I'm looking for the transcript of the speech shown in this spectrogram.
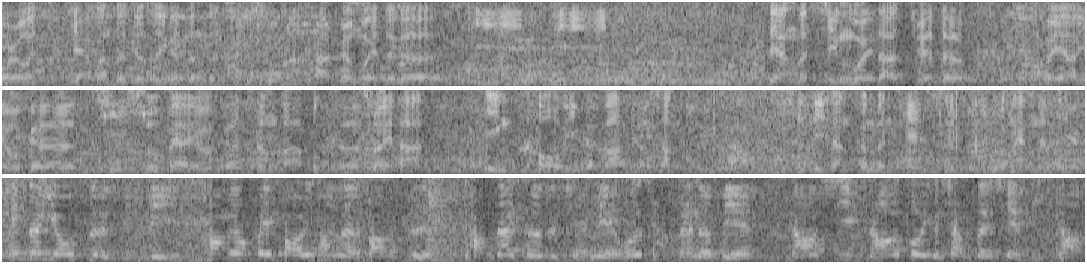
我认为检察官这就是一个政治起诉了。他认为这个以以。这样的行为，他觉得非要有个起诉，非要有个惩罚不可，所以他硬扣一个法条上去，实际上根本解释不出那样的结果。面对优势的警力，他们用非暴力抗争的方式，躺在车子前面或者躺在那边，然后吸，然后做一个象征性的抵抗。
